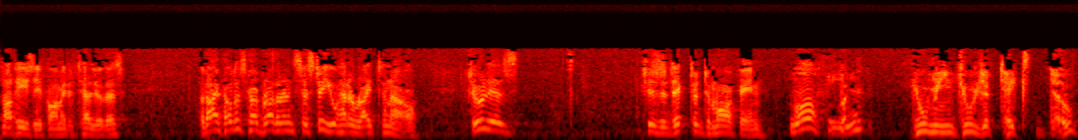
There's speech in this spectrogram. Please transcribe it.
not easy for me to tell you this. But I felt as her brother and sister, you had a right to know. Julia's. She's addicted to morphine. Morphine? But you mean Julia takes dope?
